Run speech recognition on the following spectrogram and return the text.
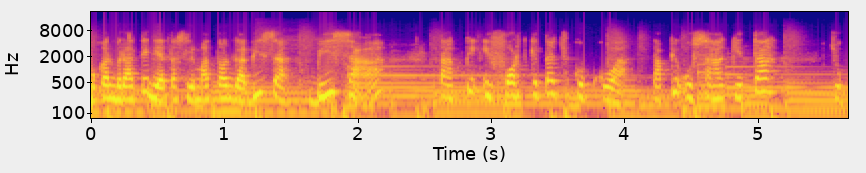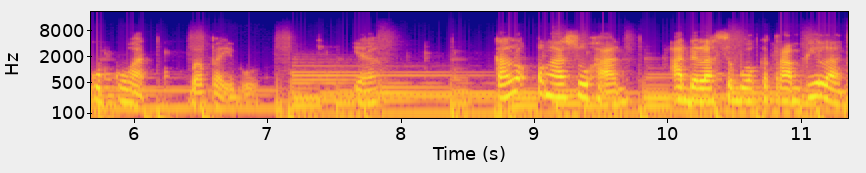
Bukan berarti di atas lima tahun nggak bisa, bisa, tapi effort kita cukup kuat, tapi usaha kita cukup kuat, Bapak Ibu. Ya, kalau pengasuhan adalah sebuah keterampilan,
